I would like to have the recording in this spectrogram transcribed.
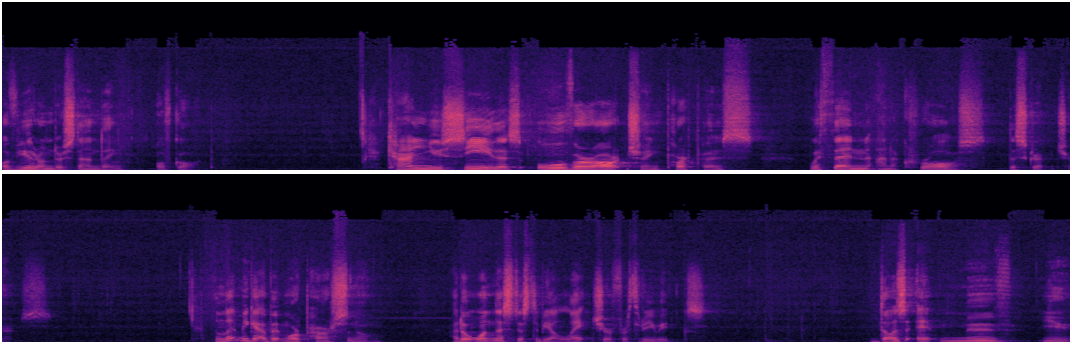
of your understanding of God? Can you see this overarching purpose within and across the scriptures? And let me get a bit more personal. I don't want this just to be a lecture for three weeks. Does it move you?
